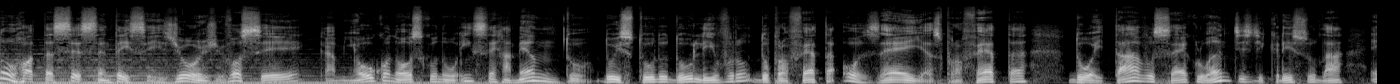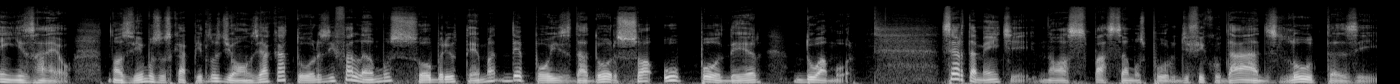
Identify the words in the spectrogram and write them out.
No Rota 66 de hoje, você caminhou conosco no encerramento do estudo do livro do profeta Oséias, profeta do oitavo século antes de Cristo lá em Israel. Nós vimos os capítulos de 11 a 14 e falamos sobre o tema depois da dor, só o poder do amor. Certamente nós passamos por dificuldades, lutas e,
